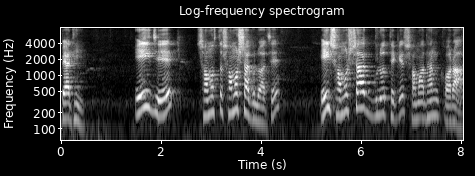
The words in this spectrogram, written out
ব্যাধি। এই যে সমস্ত সমস্যাগুলো আছে এই সমস্যাগুলো থেকে সমাধান করা।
